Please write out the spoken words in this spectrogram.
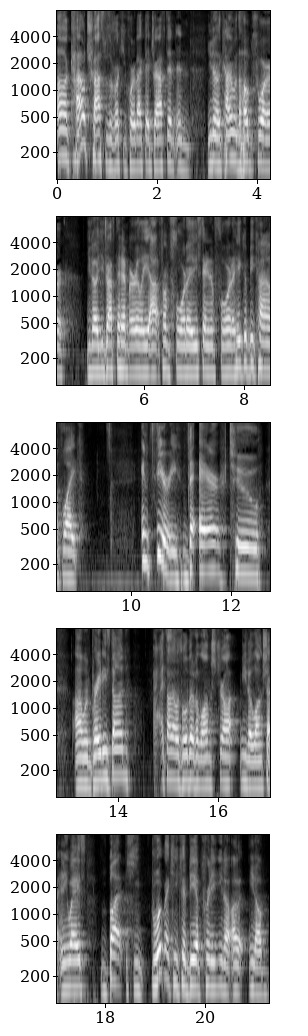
Uh, Kyle Trask was a rookie quarterback they drafted, and you know, kind of with the hopes were, you know, you drafted him early out from Florida. He's staying in Florida. He could be kind of like in theory, the heir to uh, when Brady's done. I thought that was a little bit of a long shot, you know, long shot, anyways. But he looked like he could be a pretty, you know, a, you know,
